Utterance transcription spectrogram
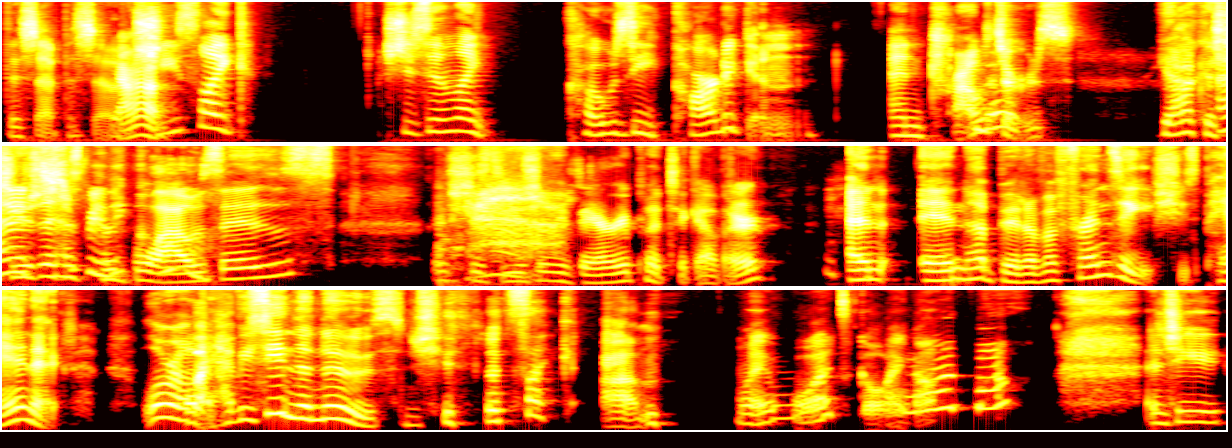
this episode. Yeah. She's like she's in like cozy cardigan and trousers. Yeah, because she it's usually has really the cool. blouses, and she's Yeah. usually very put together and in a bit of a frenzy. She's panicked. Lorelai, have you seen the news? And she's just like, um, like what's going on, mom? And she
